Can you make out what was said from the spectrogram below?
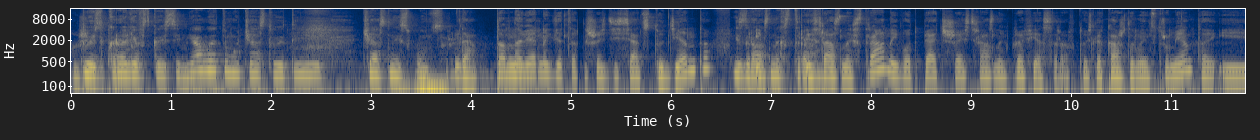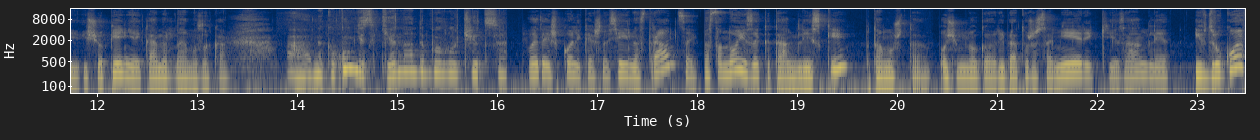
То есть королевская семья в этом участвует и частные спонсоры. Да. Там, наверное, где-то 60 студентов. Из разных и, стран. Из разных стран, и вот 5-6 разных профессоров. То есть для каждого инструмента и еще пение и камерная музыка. А на каком языке надо было учиться? В этой школе, конечно, все иностранцы. Основной язык это английский, потому что очень много ребят уже с Америки, из Англии. И в другой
